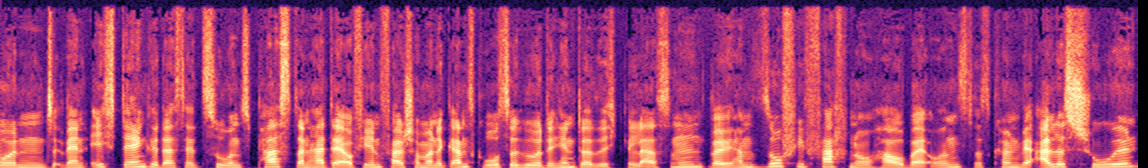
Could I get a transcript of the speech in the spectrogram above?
Und wenn ich denke, dass er zu uns passt, dann hat er auf jeden Fall schon mal eine ganz große Hürde hinter sich gelassen, weil wir haben so viel Fach-Know-how bei uns, das können wir alles schulen.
